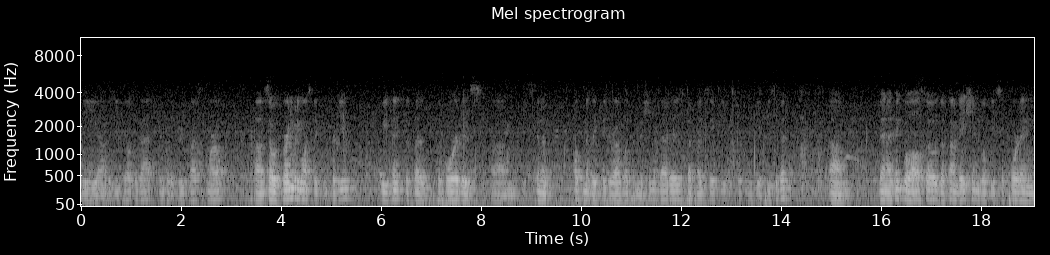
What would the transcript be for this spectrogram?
the, uh, the details of that into the group class tomorrow. Um, so for anybody who wants to contribute, we think that the, the board is um, it's going to ultimately figure out what the mission of that is, but bike safety will certainly be a piece of it. Um, then I think we'll also, the foundation will be supporting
